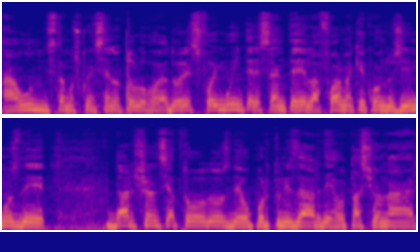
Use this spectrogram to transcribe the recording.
aún estamos conociendo todos los jugadores, fue muy interesante la forma que conducimos de dar chance a todos, de oportunizar, de rotacionar.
